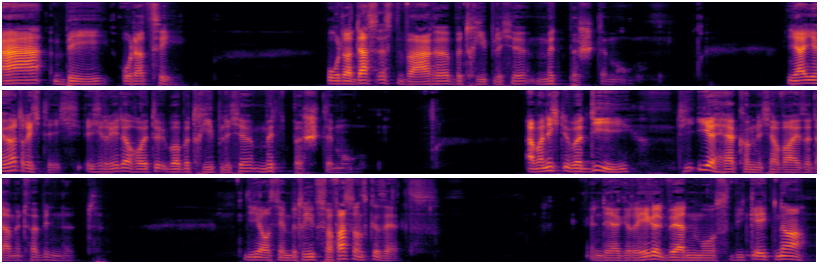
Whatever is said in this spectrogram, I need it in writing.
A, B oder C. Oder das ist wahre betriebliche Mitbestimmung. Ja, ihr hört richtig, ich rede heute über betriebliche Mitbestimmung. Aber nicht über die, die ihr herkömmlicherweise damit verbindet. Die aus dem Betriebsverfassungsgesetz, in der geregelt werden muss, wie Gegner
